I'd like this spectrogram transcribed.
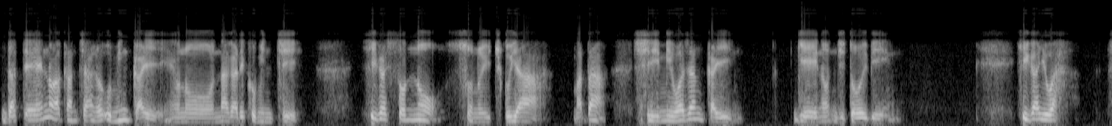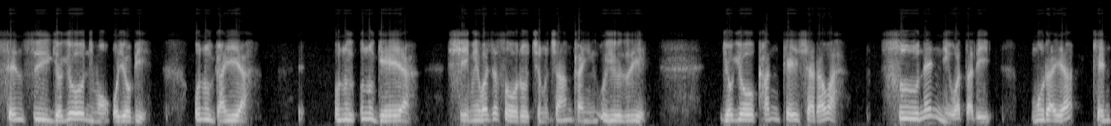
伊達のあかんちゃんが海んかいあの流れ込みんち東村のその地区やまたシーミワジャンカイ芸の自島便被害は潜水漁業にも及びうぬがいやうぬうぬ芸やシーミワジャソウルチのチャンカインウユズリ漁業関係者らは数年にわたり村や県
